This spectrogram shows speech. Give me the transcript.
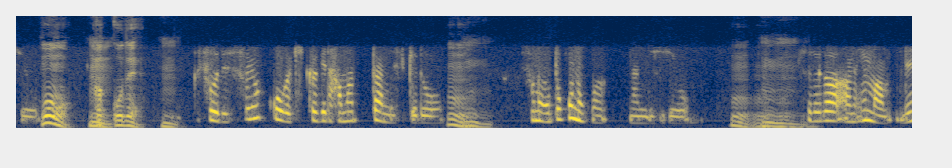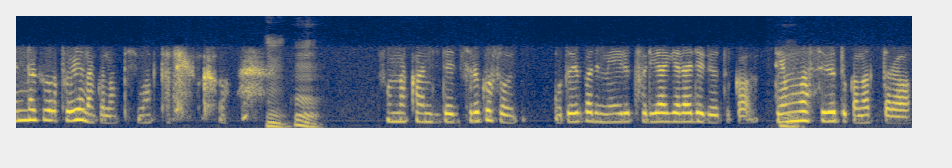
すよ。学校で。そうです。その子がきっかけでハマったんですけど、う。うんん。その男の子なんですよ。うん。ううん。ん。それがあの今、連絡が取れなくなってしまったというか、うん。うん。そんな感じで、それこそ踊り場でメール取り上げられるとか、電話するとかなったら、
